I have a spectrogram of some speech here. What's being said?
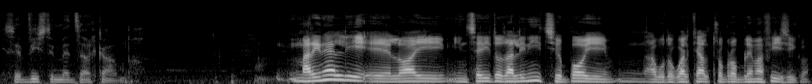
si è visto in mezzo al campo. Marinelli eh, lo hai inserito dall'inizio, poi ha avuto qualche altro problema fisico?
